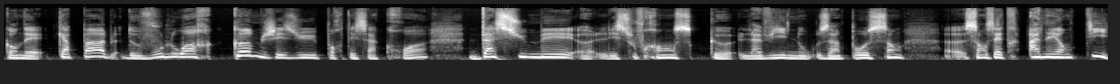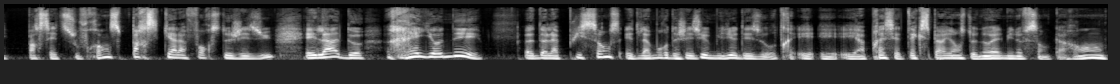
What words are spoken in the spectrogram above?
qu'on est capable de vouloir comme Jésus portait sa croix, d'assumer euh, les souffrances que la vie nous impose sans, euh, sans être anéanti par cette souffrance, parce qu'il y a la force de Jésus, et là de rayonner de la puissance et de l'amour de Jésus au milieu des autres. Et, après cette expérience de Noël 1940,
